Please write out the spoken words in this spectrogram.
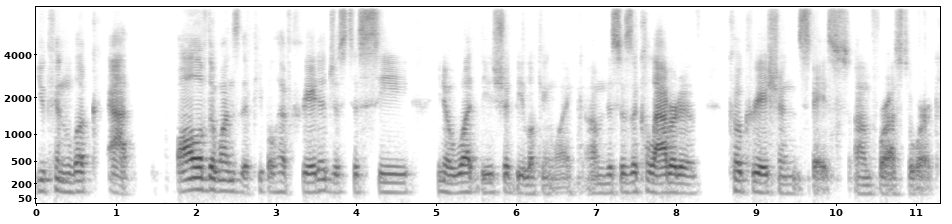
you can look at all of the ones that people have created just to see, you know, what these should be looking like. Um, this is a collaborative co-creation space um, for us to work.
